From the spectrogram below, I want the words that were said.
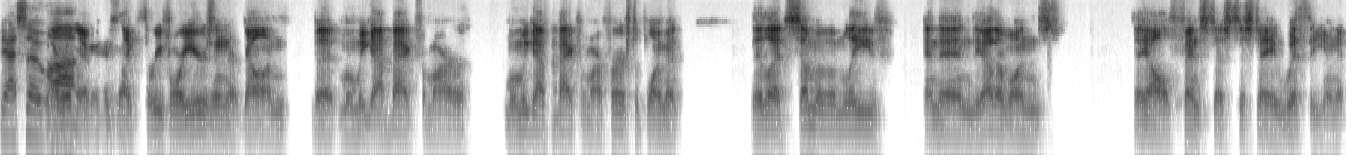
Yeah, so uh, really. I mean, it's like three, four years and they're gone. But when we got back from our when we got back from our first deployment, they let some of them leave, and then the other ones, they all fenced us to stay with the unit.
